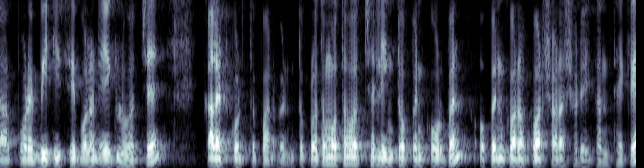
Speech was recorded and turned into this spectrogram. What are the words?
তারপরে বিটিসি বলেন, এগুলো হচ্ছে কালেক্ট করতে পারবেন। তো প্রথমত হচ্ছে লিঙ্কটা ওপেন করবেন। ওপেন করার পর সরাসরি এখান থেকে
